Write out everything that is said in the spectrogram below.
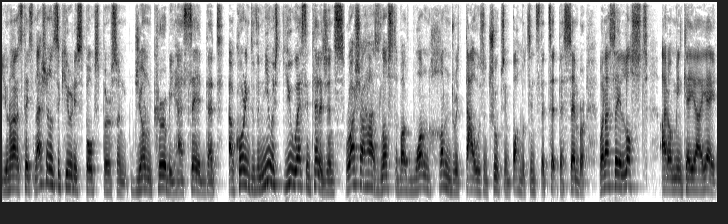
United States National Security spokesperson John Kirby has said that according to the newest US intelligence, Russia has lost about 100,000 troops in Bakhmut since December. When I say lost, I don't mean KIA,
